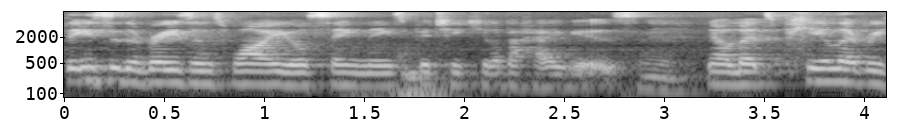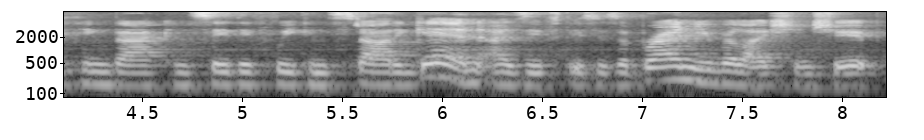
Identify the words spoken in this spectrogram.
These are the reasons why you're seeing these particular behaviors. Mm. Now let's peel everything back and see if we can start again as if this is a brand new relationship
